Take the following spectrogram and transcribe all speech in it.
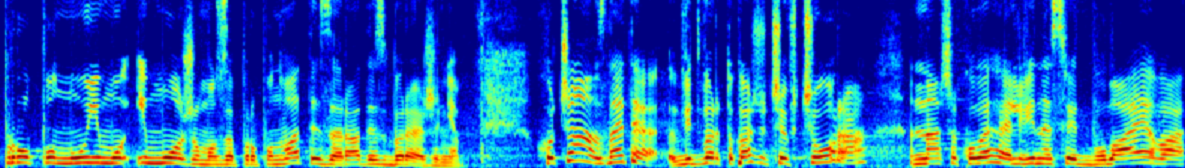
пропонуємо і можемо запропонувати заради збереження. Хоча, знаєте, відверто кажучи, вчора наша колега Ельвіна Світбулаєва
